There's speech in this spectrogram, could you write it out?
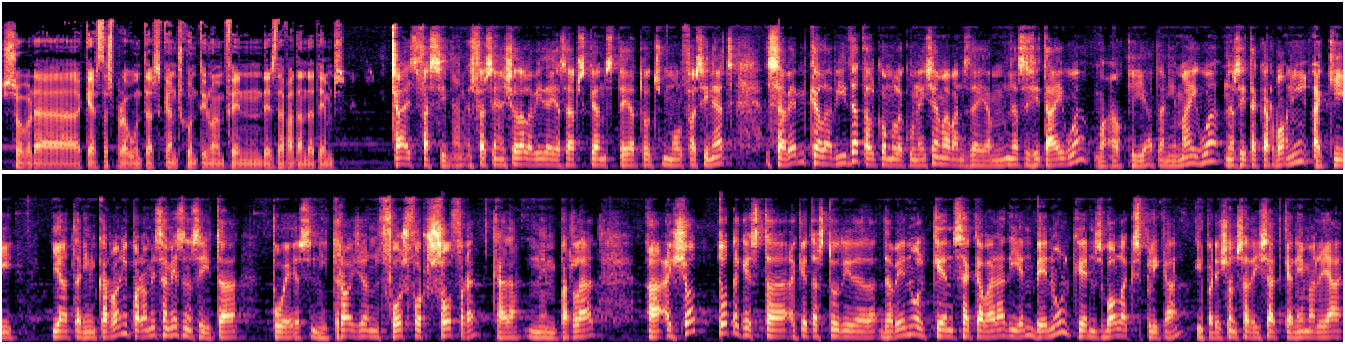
sobre aquestes preguntes que ens continuem fent des de fa tant de temps? Que és fascinant, és fascinant. Això de la vida ja saps que ens té a tots molt fascinats. Sabem que la vida, tal com la coneixem, abans dèiem, necessita aigua, aquí ja tenim aigua, necessita carboni, aquí ja tenim carboni, però a més a més necessita pues, nitrogen, fòsfor, sofre, que ara n'hem parlat. Uh, això, tot aquesta, aquest estudi de, de Beno, el que ens acabarà dient, Beno, el que ens vol explicar, i per això ens ha deixat que anem allà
